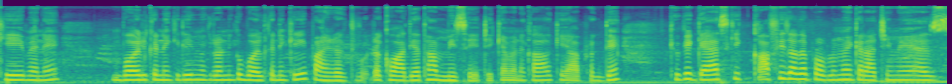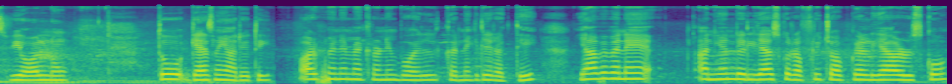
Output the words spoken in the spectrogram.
कि मैंने बॉईल करने के लिए मैक्रोनी को बॉईल करने के लिए पानी रख रखवा दिया था अम्मी से, ठीक है? मैंने कहा कि आप रख दें क्योंकि गैस की काफ़ी ज़्यादा प्रॉब्लम है कराची में एज़ वी ऑल नो तो गैस नहीं आ रही होती। और फिर मैंने मैक्रोनी बॉईल करने के लिए रख दी। यहाँ पे मैंने अनियन ले लिया, उसको रफली चॉप कर लिया और उसको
